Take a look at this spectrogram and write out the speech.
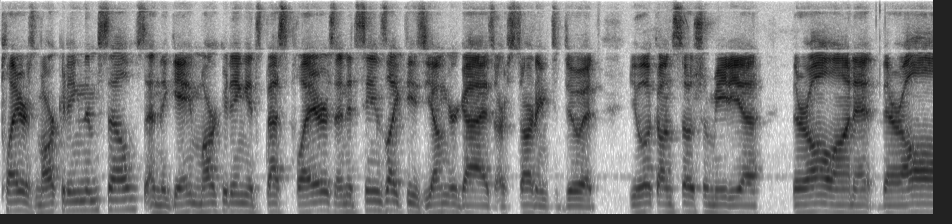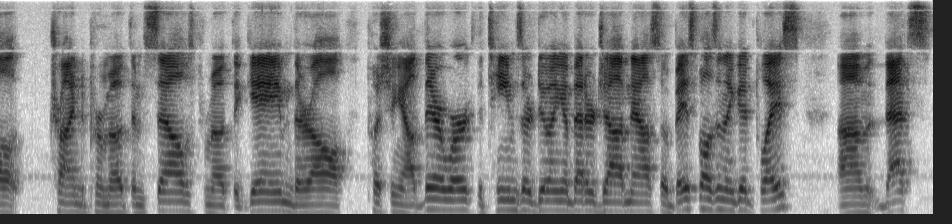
players marketing themselves and the game marketing its best players. And it seems like these younger guys are starting to do it. You look on social media, they're all on it. They're all trying to promote themselves, promote the game. They're all pushing out their work. The teams are doing a better job now. So baseball's in a good place. Um, that's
